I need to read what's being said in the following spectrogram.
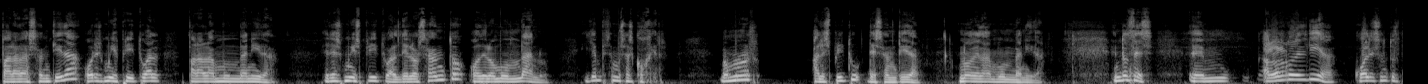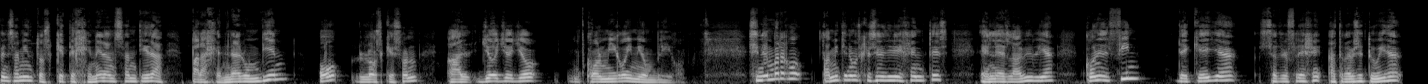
para la santidad o eres muy espiritual para la mundanidad. ¿Eres muy espiritual de lo santo o de lo mundano? Y ya empezamos a escoger. Vámonos al espíritu de santidad, no de la mundanidad. Entonces, em, a lo largo del día, ¿cuáles son tus pensamientos que te generan santidad para generar un bien o los que son al yo, yo, yo, conmigo y mi ombligo? Sin embargo, también tenemos que ser diligentes en leer la Biblia con el fin de que ella se refleje a través de tu vida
